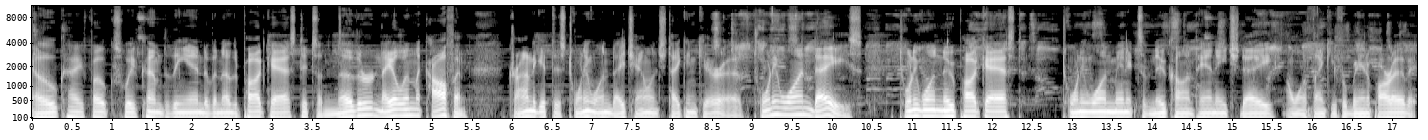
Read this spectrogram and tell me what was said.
Okay, folks, we've come to the end of another podcast. It's another nail in the coffin trying to get this 21 day challenge taken care of. 21 days, 21 new podcasts, 21 minutes of new content each day. I want to thank you for being a part of it.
